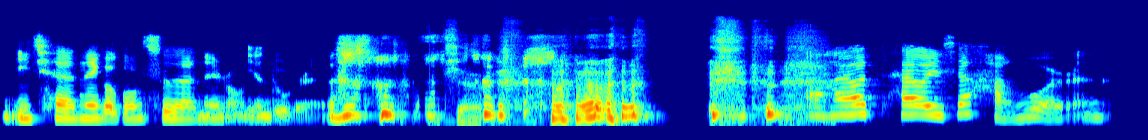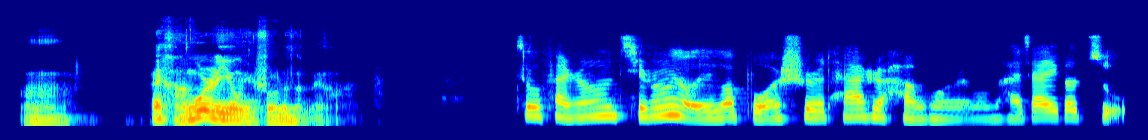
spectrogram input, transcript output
以前那个公司的那种印度人。天，啊，还有还有一些韩国人，嗯，哎，韩国人英语说的怎么样？就反正其中有一个博士，他是韩国人，我们还在一个组，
